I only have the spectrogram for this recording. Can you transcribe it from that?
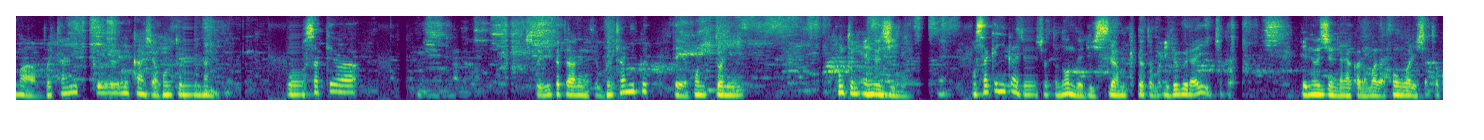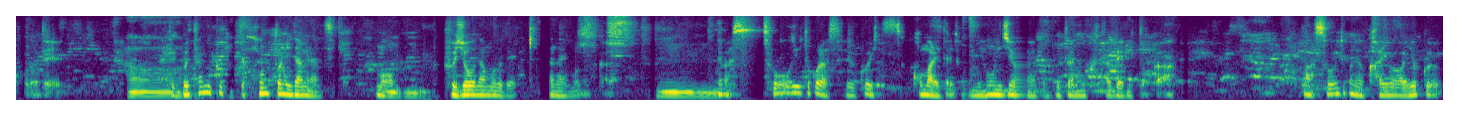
まあ豚肉に関しては本当になんだろうお酒は、うんちょっと言い方あれなんですけど、豚肉って本当に、本当に NG なんですね。お酒に関してはちょっと飲んでるイスラム教徒もいるぐらい、ちょっと NG の中のまだほんわりしたところで。で豚肉って本当にダメなんですよ。もう不浄なもので汚いものだから。うん。だからそういうところはすごい突っ込まれたりとか、日本人はやっぱ豚肉食べるとか、まあそういうところの会話はよく、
